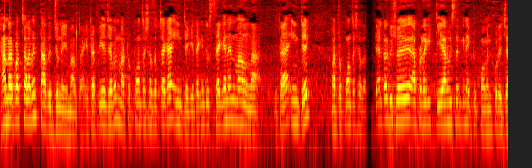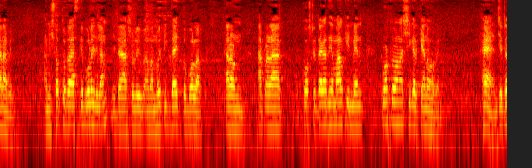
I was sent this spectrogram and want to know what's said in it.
ঠান্ডার পাত চালাবেন, তাদের জন্য এই মালটা। এটা পেয়ে যাবেন মাত্র পঞ্চাশ হাজার টাকা ইনটেক এটা কিন্তু সেকেন্ড হ্যান্ড মাল না। এটা ইনটেক মাত্র পঞ্চাশ হাজার। ডেল্টার বিষয়ে আপনারা কি ক্লিয়ার হয়েছেন কিনা একটু কমেন্ট করে জানাবেন। আমি সত্যটা আজকে বলে দিলাম, এটা আসলে আমার নৈতিক দায়িত্ব বলার। কারণ আপনারা কষ্টের টাকা দিয়ে মাল কিনবেন, প্রতারণার শিকার কেন হবেন? হ্যাঁ যেটা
